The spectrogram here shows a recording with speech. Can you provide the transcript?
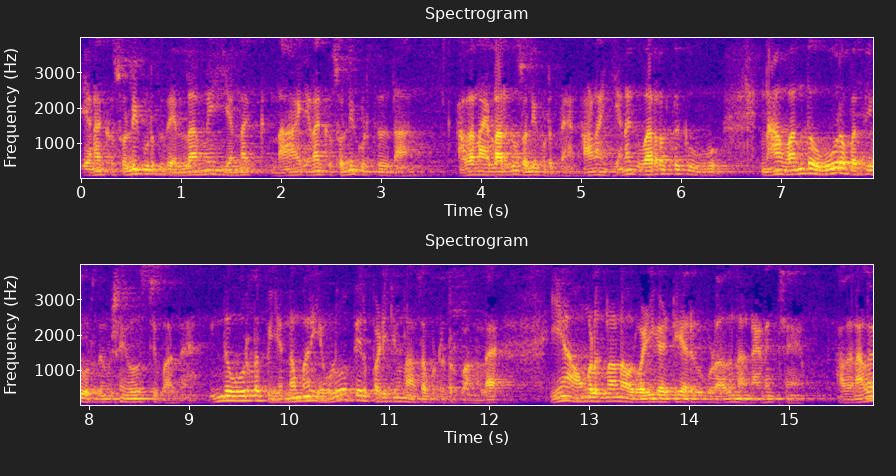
எனக்கு சொல்லிக் கொடுத்தது எல்லாமே எனக்கு நான் எனக்கு சொல்லிக் கொடுத்தது தான் அதை நான் எல்லாருக்கும் சொல்லி கொடுத்தேன். ஆனால் எனக்கு வர்றதுக்கு நான் வந்த ஊரை பற்றி ஒரு நிமிஷம் யோசித்து பார்த்தேன். இந்த ஊரில் இப்போ என்ன மாதிரி எவ்வளோ பேர் படிக்கணும்னு ஆசைப்பட்டுட்டு இருப்பாங்கல்ல? ஏன் அவங்களுக்குலாம் நான் ஒரு வழிகாட்டியாக இருக்கக்கூடாதுன்னு நான் நினச்சேன். அதனால்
